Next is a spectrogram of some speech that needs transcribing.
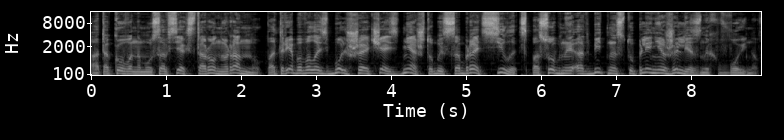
Атакованному со всех сторон Ранну потребовалась большая часть дня, чтобы собрать силы, способные отбить наступление железных воинов.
